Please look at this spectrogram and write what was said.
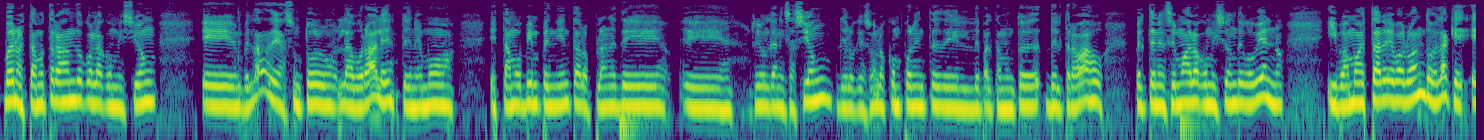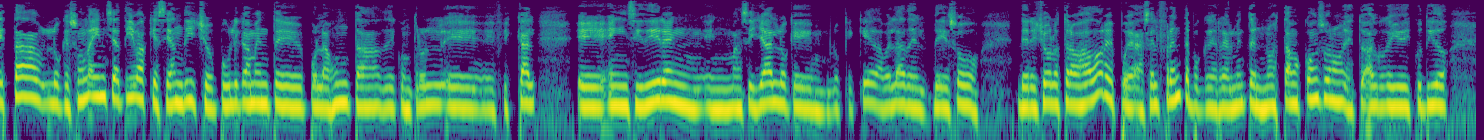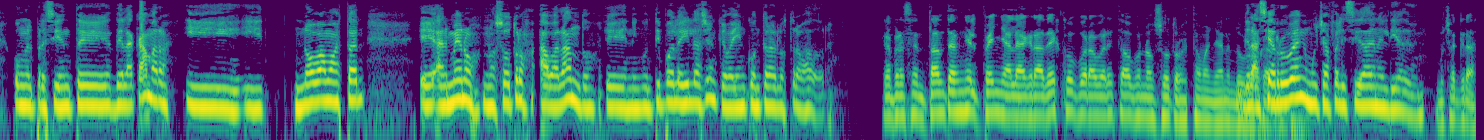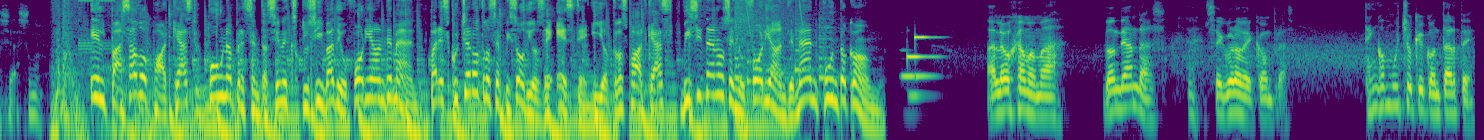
Bueno, estamos trabajando con la Comisión eh, ¿verdad? de Asuntos Laborales. Tenemos, estamos bien pendientes a los planes de eh, reorganización de lo que son los componentes del Departamento del Trabajo. Pertenecemos a la Comisión de Gobierno y vamos a estar evaluando ¿verdad? que esta, lo que son las iniciativas que se han dicho públicamente por la Junta de Control eh, Fiscal en incidir en, mancillar lo que, lo que queda ¿verdad? De, de, esos derechos de los trabajadores, pues hacer frente porque realmente no estamos consonos. Esto es algo que yo he discutido con el presidente de la Cámara y, no vamos a estar, eh, al menos nosotros, avalando eh, ningún tipo de legislación que vaya en contra de los trabajadores. Representante Ángel Peña, le agradezco por haber estado con nosotros esta mañana en doble Gracias. Rubén y mucha felicidad en el día de hoy. Muchas gracias. El pasado podcast fue una presentación exclusiva de Euphoria On Demand. Para escuchar otros episodios de este y otros podcasts, visítanos en euphoriaondemand.com. Aloha mamá, ¿dónde andas? Seguro de compras. Tengo mucho que contarte.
